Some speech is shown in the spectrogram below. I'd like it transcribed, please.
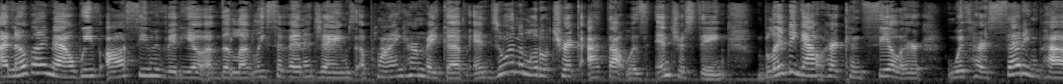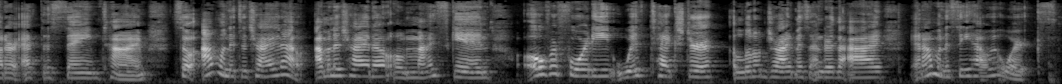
I know by now we've all seen the video of the lovely Savannah James applying her makeup and doing a little trick I thought was interesting, blending out her concealer with her setting powder at the same time. So I wanted to try it out. I'm going to try it out on my skin over 40 with texture, a little dryness under the eye, and I'm going to see how it works.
